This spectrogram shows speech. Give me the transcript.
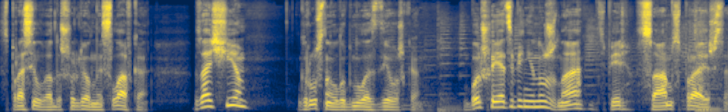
спросил воодушевленный Славка. Зачем? грустно улыбнулась девушка. Больше я тебе не нужна, теперь сам справишься.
